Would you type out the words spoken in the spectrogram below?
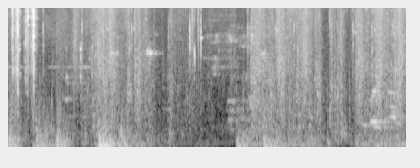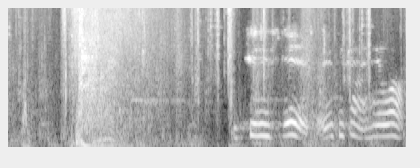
god. Killing scared, so you keep trying to heal up.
